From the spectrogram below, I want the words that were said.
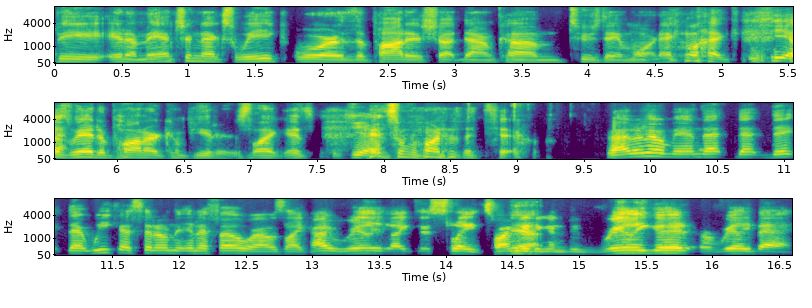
be in a mansion next week or the pot is shut down come Tuesday morning. like because yeah, we had to pawn our computers. Like it's yeah. it's one of the two. I don't know, man. That that day, that week I said on the NFL where I was like, I really like this slate, so I'm Yeah. either going to do really good or really bad.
